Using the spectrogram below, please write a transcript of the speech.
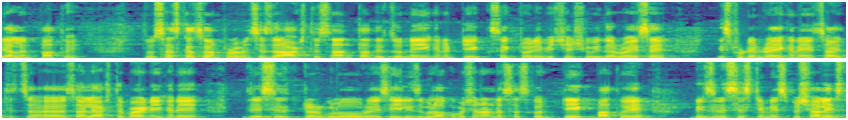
talent pathway তো সাসকাসওয়ান প্রভিন্সে যারা আসতে চান, তাদের জন্য এখানে টেক সেক্টরে বিশেষ সুবিধা রয়েছে। স্টুডেন্টরা এখানে চাইতে, চাইলে আসতে পারেন। এখানে যে সেক্টরগুলো রয়েছে eligible occupation under Saskatchewan tech pathway business system specialist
